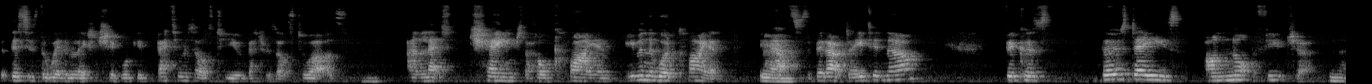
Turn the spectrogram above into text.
that this is the way the relationship will give better results to you and better results to us. Mm. And let's change the whole client, even the word client, Yeah. perhaps is a bit outdated now because those days are not the future. No.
